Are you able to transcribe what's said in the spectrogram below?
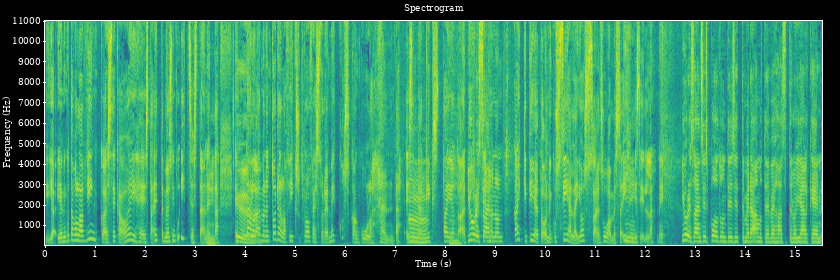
ja, ja niin kuin tavallaan vinkkaisi sekä aiheista että myös niin kuin itsestään, mm. että, että täällä on tämmöinen todella fiksu professori ja me ei koskaan kuulla häntä esimerkiksi mm. tai jotain. Juuri Että sehän sain- on, kaikki tieto on niin kuin siellä jossain Suomessa niin. ihmisillä. Niin. Juuri sain siis puoli tuntia sitten meidän aamu TV-haastattelun jälkeen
